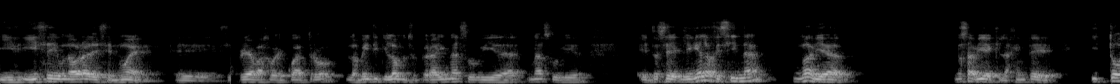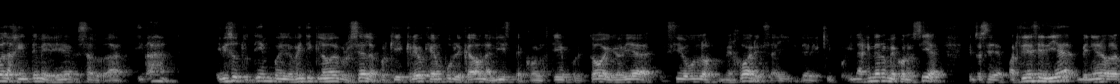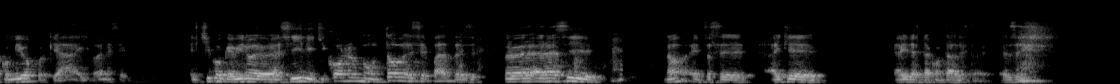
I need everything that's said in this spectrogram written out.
y hice una hora de C9, eh, si abajo de 4, los 20 kilómetros, pero hay una subida, una subida. Entonces llegué a la oficina, no había, no sabía que la gente, y toda la gente me debía saludar. Iván, he visto tu tiempo en los 20 kilómetros de Bruselas, porque creo que han publicado una lista con los tiempos y todo, y yo había sido uno de los mejores ahí del equipo. Y la gente no me conocía. Entonces, a partir de ese día, venían a hablar conmigo porque, ah, Iván es el, el chico que vino de Brasil y que corre un montón de ese pata. Pero era, era así, ¿no? Entonces, hay que, ahí ya está contada la historia.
